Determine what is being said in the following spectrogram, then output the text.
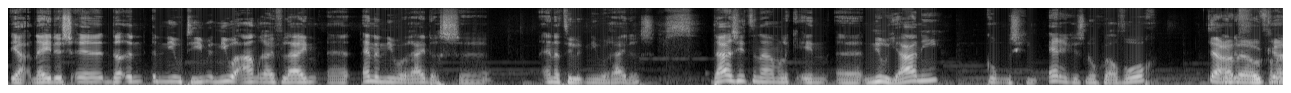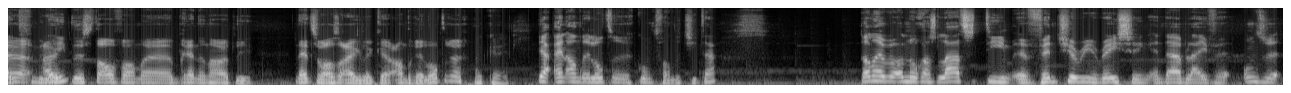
Ja, nee, dus eh, dat, een, een nieuw team, een nieuwe aandrijflijn eh, en een nieuwe rijders. eh, en natuurlijk nieuwe rijders. Daar zitten namelijk in eh Neil Jani. Komt misschien ergens nog wel voor. Ja, en ook uit 1? de stal van eh Brandon Hartley. Net zoals eigenlijk André Lotterer. Oké. Ja, en André Lotterer komt van de Cheetah. Dan hebben we nog als laatste team eh, Venturi Racing. En daar blijven onze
